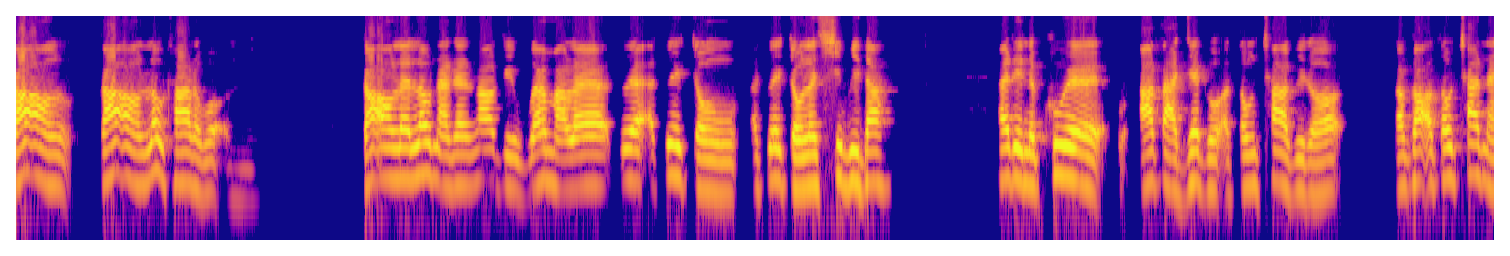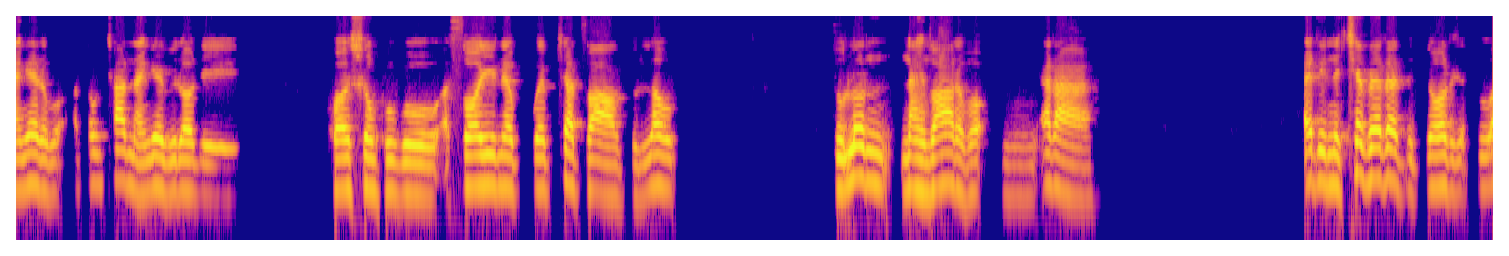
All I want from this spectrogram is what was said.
ကောင်းအောင်ကောင်းအောင်လုပ်ထားတယ်ပေါ့ကောင်းအောင်လည်းလုပ်နိုင်တယ်နောက်ဒီဝမ်းမှာလည်းသူ့ရဲ့အတွေ့အကြုံအတွေ့အကြုံလည်းရှိပြီးသားအဲ့ဒီနှစ်ခုရဲ့အာသာချက်ကိုအသုံးချပြီးတော့ကောင်းကောင်းအသုံးချနိုင်ခဲ့တယ်ပေါ့အသုံးချနိုင်ခဲ့ပြီးတော့ဒီခေါ်ရှုံဖူကိုအစိုးရနဲ့ပွဲဖြတ်သွားအောင်သူလုပ်သူလုပ်နိုင်သွားတယ်ပေါ့อืมအဲ့ဒါ အဲ့ဒီနှစ်ချက်ပဲတဲ့သူပြောတယ်သူက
